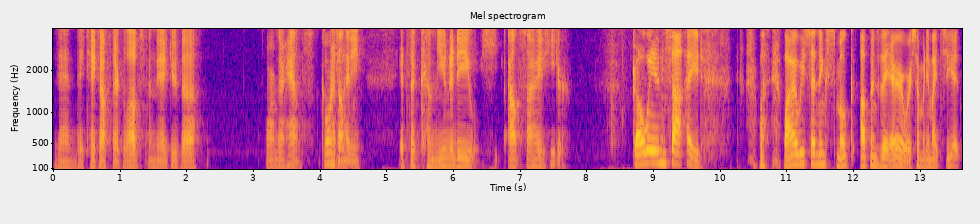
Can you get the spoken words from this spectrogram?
then they take off their gloves and they do the warm their hands. Go on inside. the- it's a community he- outside heater. Go inside. Why are we sending smoke up into the air where somebody might see it?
